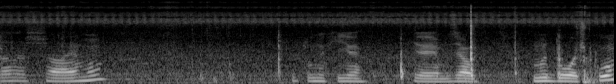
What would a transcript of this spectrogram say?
Залишаємо. Тут у них є, я їм взяв медочку.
